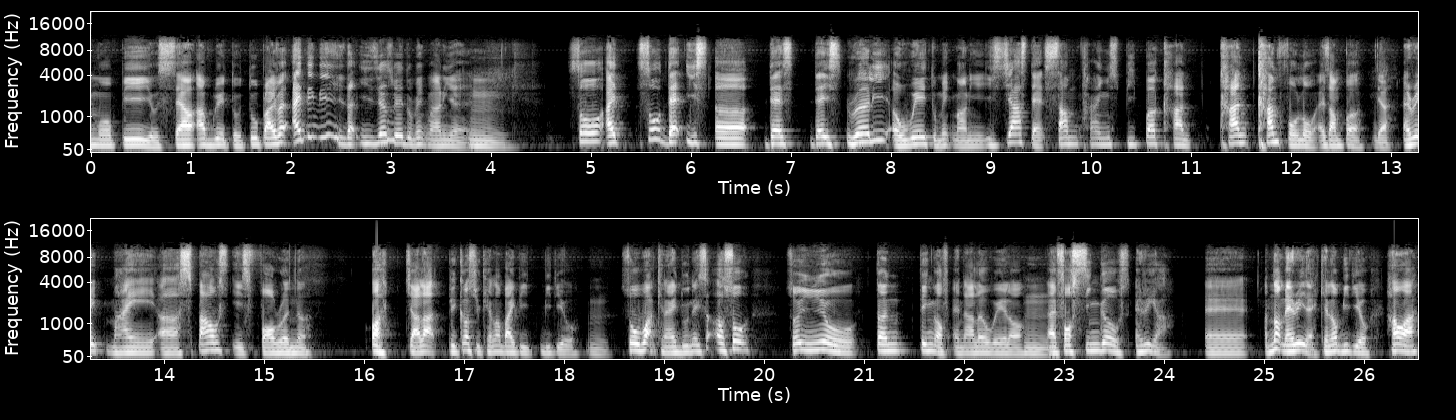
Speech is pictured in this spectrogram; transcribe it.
MOP, you sell, upgrade to two private. I think this is the easiest way to make money. Eh. Mm. So I so that is uh there's there is really a way to make money. It's just that sometimes people can't can't can't follow. Example, Yeah. Eric, my uh, spouse is foreigner. Oh, jalat, because you cannot buy B- BTO. So what can I do next? Oh, so so you need to turn think of another way, lor. Like for singles, Eric, ah, eh, I'm not married, eh, cannot BTO. How ah?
